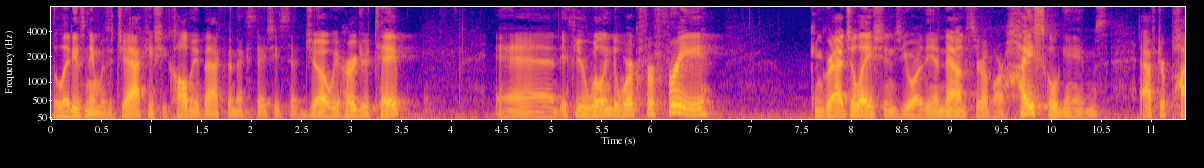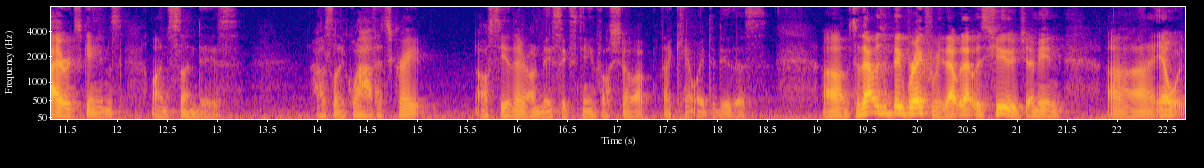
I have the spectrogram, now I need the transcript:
The lady's name was Jackie. She called me back the next day. She said, Joe, we heard your tape. And if you're willing to work for free, congratulations, you are the announcer of our high school games after Pirates games on Sundays. I was like, wow, that's great. I'll see you there on May 16th. I'll show up. I can't wait to do this. Um, so that was a big break for me. That, that was huge. I mean, uh, you know,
